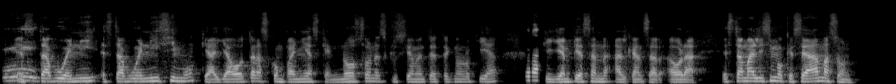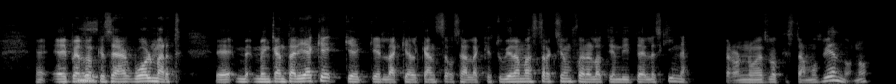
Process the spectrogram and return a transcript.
está, buení- está buenísimo que haya otras compañías que no son exclusivamente de tecnología que ya empiezan a alcanzar. Ahora, está malísimo que sea Amazon, eh, eh, perdón, que sea Walmart. Me, me encantaría que, que- que la que alcanza, o sea, la que tuviera más tracción fuera la tiendita de la esquina, pero no es lo que estamos viendo, ¿no?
